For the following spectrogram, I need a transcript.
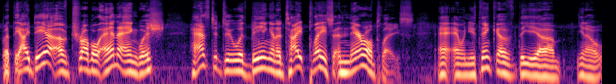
But the idea of trouble and anguish has to do with being in a tight place, a narrow place. And, and when you think of the, uh, you know,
